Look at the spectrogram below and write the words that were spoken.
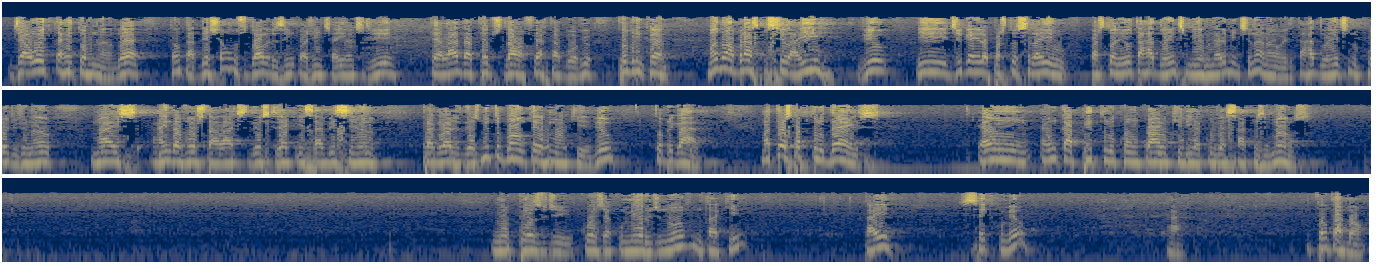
Dia 8 está retornando. É? Então tá, deixa uns dólares com a gente aí antes de ir. Até lá dá tempo de dar uma oferta boa, viu? Estou brincando. Manda um abraço para o Silaí, viu? E diga a ele ao pastor Silaí, o pastor Neil estava doente mesmo, não era mentira não, ele estava doente, não pôde vir não, mas ainda vou estar lá, se Deus quiser, quem sabe esse ano, para a glória de Deus. Muito bom ter o irmão aqui, viu? Muito obrigado. Mateus capítulo 10 é um, é um capítulo com o qual eu queria conversar com os irmãos. Meu peso de coisa já comeram de novo, não está aqui? Está aí? Sei que comeu? Ah. Então tá bom.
